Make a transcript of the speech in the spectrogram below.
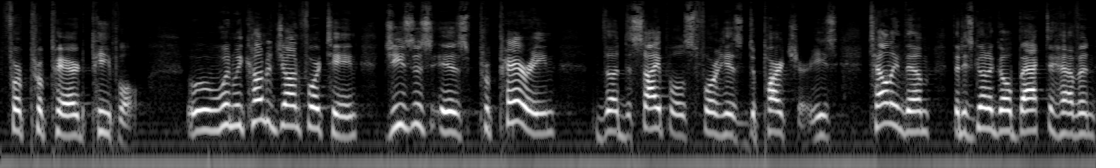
for prepared people. When we come to John 14, Jesus is preparing the disciples for his departure. He's telling them that he's going to go back to heaven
